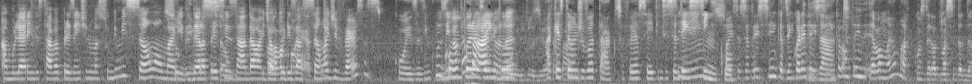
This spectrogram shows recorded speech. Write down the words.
a mulher ainda estava presente numa submissão ao marido, submissão. dela precisar da, de autorização correta. a diversas coisas, inclusive Como, por trabalho, exemplo, né? Inclusive a questão de votar, que só foi aceita em 65. Sim, só em 65, quer dizer, em 45 ela não, tem, ela não é uma, considerada uma cidadã.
